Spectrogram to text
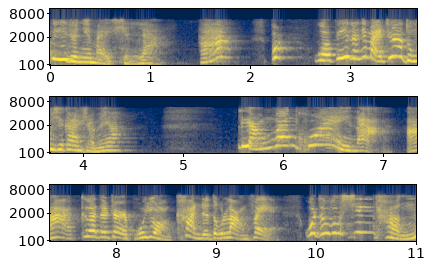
逼着你买琴了？啊，不是我逼着你买这东西干什么呀？两万块呢！啊，搁在这儿不用，看着都浪费，我这都心疼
